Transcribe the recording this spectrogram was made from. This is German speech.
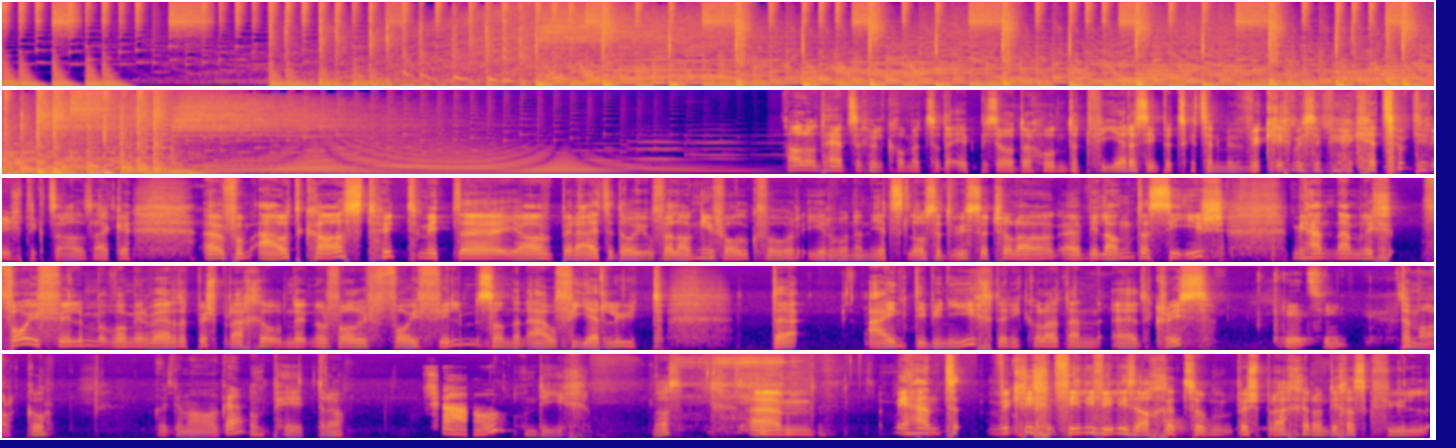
Thank you. Hallo und herzlich willkommen zu der Episode 174. Jetzt habe ich mir wirklich Mühe gegeben, um die richtige Zahl zu sagen. Äh, vom Outcast. Heute mit, äh, ja, bereitet euch auf eine lange Folge vor. Ihr, die ihn jetzt hört, wisst schon, lang, äh, wie lang das sie ist. Wir haben nämlich fünf Filme, die wir werden besprechen und nicht nur fünf, fünf Filme, sondern auch vier Leute. Der eine bin ich, der Nicola, dann äh, der Chris. Grüezi. Der Marco. Guten Morgen. Und Petra. Ciao. Und ich. Was? ähm, wir haben wirklich viele, viele Sachen zum Besprechen und ich habe das Gefühl,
